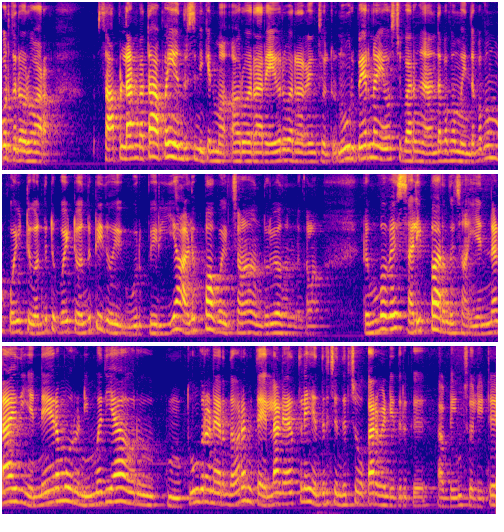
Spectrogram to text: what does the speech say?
ஒருத்தர் வருவாராம். சாப்பிட்லான்னு பார்த்தா அப்பயும் எந்திரிச்சு நிற்கணுமா அவர் வர்றாரு இவர் வர்றாருன்னு சொல்லிட்டு. நூறு பேர் நான் யோசிச்சு பாருங்கள் அந்த பக்கம் இந்த பக்கம் போயிட்டு வந்துட்டு போயிட்டு வந்துட்டு இது ஒரு பெரிய அழுப்பாக போயிடுச்சான் துரியோதனனுக்கெல்லாம். ரொம்பவே சலிப்பாக இருந்துச்சான் என்னடா இது எந்நேரமும் ஒரு நிம்மதியாக ஒரு தூங்குற நேரம் தவிர மித்த எல்லா நேரத்துலையும் எந்திரிச்சு எந்திரிச்சு உட்கார வேண்டியது இருக்குது அப்படின்னு சொல்லிட்டு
